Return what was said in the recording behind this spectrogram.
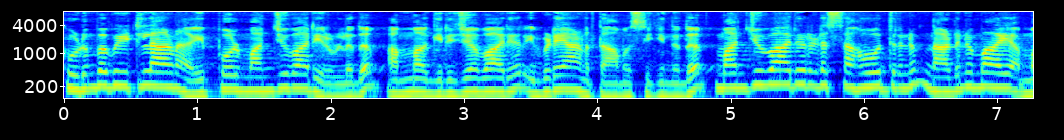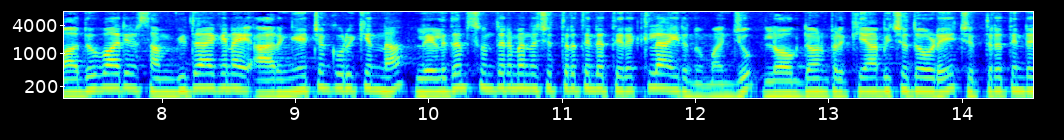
കുടുംബ വീട്ടിലാണ് ഇപ്പോൾ മഞ്ജു വാര്യർ ഉള്ളത് അമ്മ ഗിരിജ വാര്യർ ഇവിടെയാണ് താമസിക്കുന്നത്. മഞ്ജു വാര്യരുടെ സഹോദരനും നടനുമായ മധു വാര്യർ സംവിധായകനായി അരങ്ങേറ്റം കുറിക്കുന്ന ലളിതം സുന്ദരം എന്ന ചിത്രത്തിന്റെ തിരക്കിലായിരുന്നു മഞ്ജു. ലോക്ഡൌൺ പ്രഖ്യാപിച്ചതോടെ ചിത്രത്തിന്റെ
